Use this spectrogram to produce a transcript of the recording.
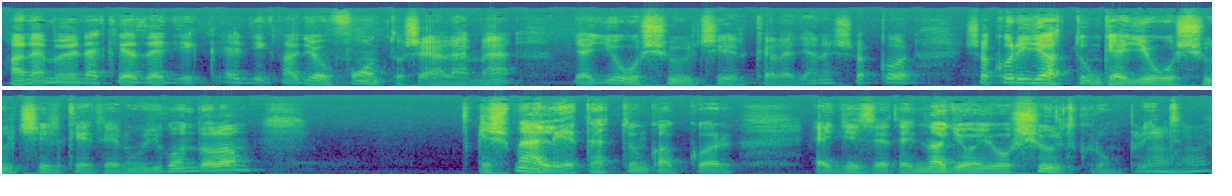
hanem ő neki ez egyik, egyik nagyon fontos eleme, hogy egy jó sült csirke legyen, és akkor, és akkor így adtunk egy jó sült csirkét, én úgy gondolom, és mellé tettünk akkor egy, ezért, egy nagyon jó sült krumplit. Uh-huh.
